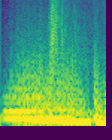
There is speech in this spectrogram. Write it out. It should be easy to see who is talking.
Speaker 1: Thank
